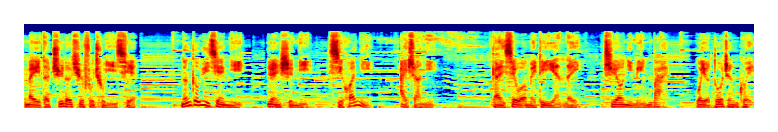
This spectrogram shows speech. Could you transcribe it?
美的值得去付出一切。能够遇见你，认识你，喜欢你，爱上你，感谢我每滴眼泪，只有你明白我有多珍贵。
